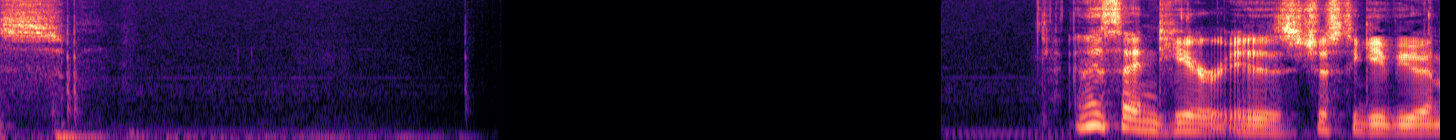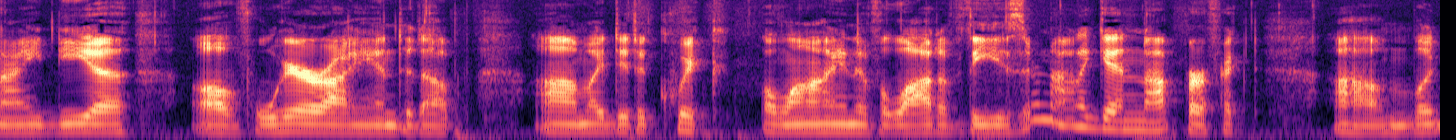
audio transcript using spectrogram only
this. And this end here is just to give you an idea of where I ended up. Um, I did a quick align of a lot of these. They're not, again, not perfect, um, but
